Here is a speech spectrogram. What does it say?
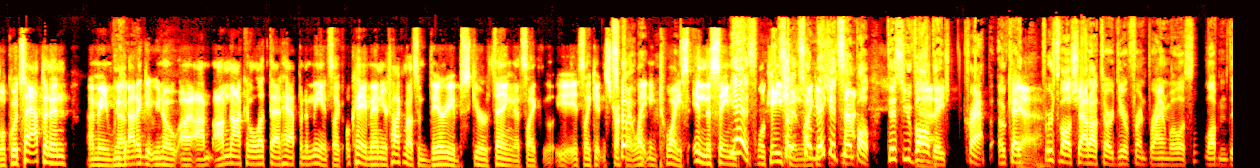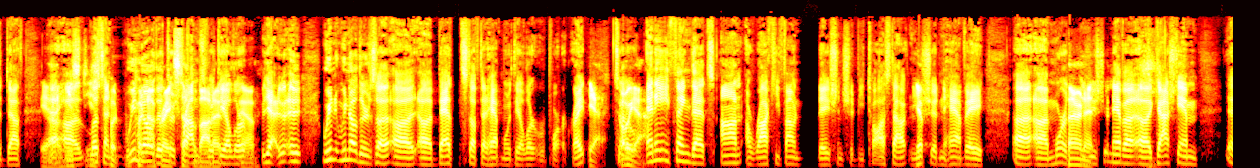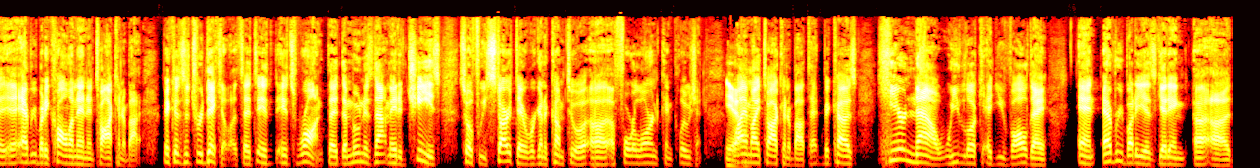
look what's happening. I mean, we yep. got to get, you know, I, am I'm, I'm not going to let that happen to me. It's like, okay, man, you're talking about some very obscure thing that's like, it's like getting struck so, by lightning twice in the same yes, location. So, so like, make it simple. Not, this Uvalde yeah. crap. Okay. Yeah. First of all, shout out to our dear friend Brian Willis. Love him to death. Yeah. Uh, he's, he's listen, put, we know that there's problems with it. the ALERRT. Yeah. yeah. Uh, we, we know there's a, bad stuff that happened with the ALERRT report, right? Yeah. So oh, yeah. anything that's on a rocky foundation should be tossed out, and yep. you shouldn't have a uh, uh, more. You shouldn't have a, a gosh damn everybody calling in and talking about it because it's ridiculous. It's it, it's wrong. The, the moon is not made of cheese. So if we start there, we're going to come to a, a forlorn conclusion. Yeah. Why am I talking about that? Because here now we look at Uvalde and everybody is getting uh, uh,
